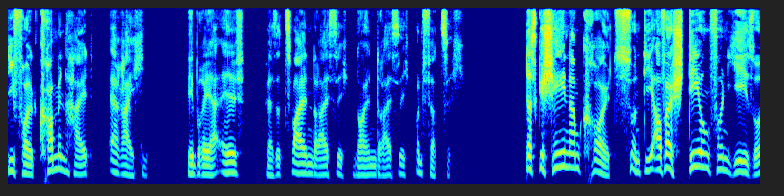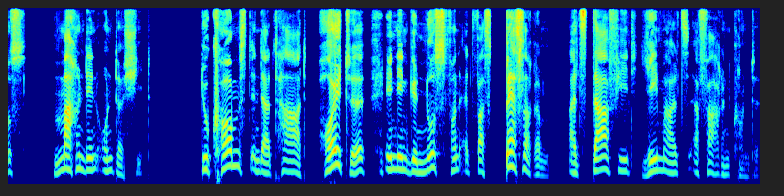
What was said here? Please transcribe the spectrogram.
die Vollkommenheit erreichen. Hebräer 11, Verse 32, 39 und 40. Das Geschehen am Kreuz und die Auferstehung von Jesus machen den Unterschied. Du kommst in der Tat heute in den Genuss von etwas Besserem, als David jemals erfahren konnte.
